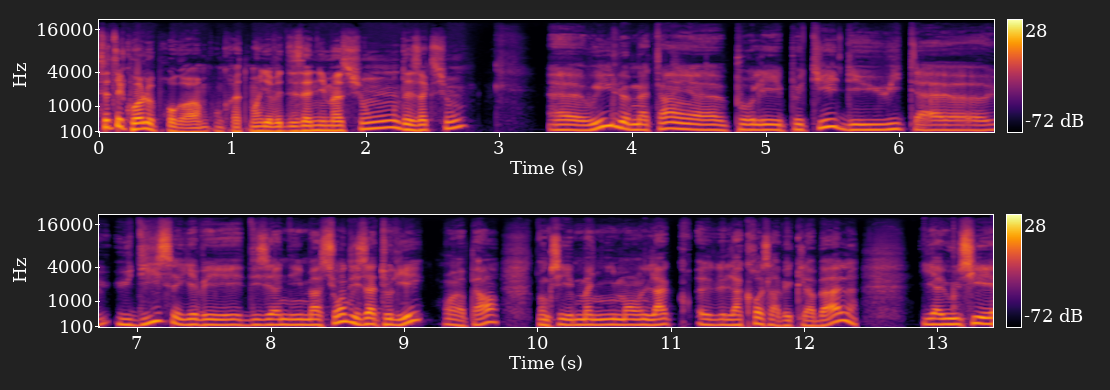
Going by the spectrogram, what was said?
C'était quoi le programme concrètement? Il y avait des animations, des actions? Euh, oui, le matin, euh, pour les petits, des U8 à U10, il y avait des animations, des ateliers, on en parle. Donc, c'est maniement la, euh, la crosse avec la balle. Il y a eu aussi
